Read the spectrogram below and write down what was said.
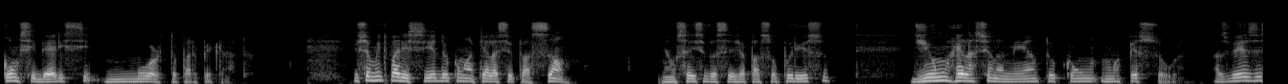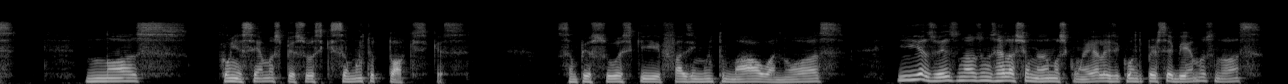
considere-se morto para o pecado. Isso é muito parecido com aquela situação, não sei se você já passou por isso, de um relacionamento com uma pessoa. Às vezes, nós conhecemos pessoas que são muito tóxicas, são pessoas que fazem muito mal a nós e às vezes nós nos relacionamos com elas e quando percebemos, nós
